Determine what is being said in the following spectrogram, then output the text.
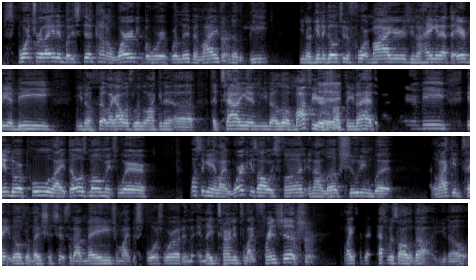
sports related, but it's still kind of work, but we're we're living life. Sure. You know, the beat. You know, getting to go to the Fort Myers. You know, hanging at the Airbnb. You know, felt like I was living like in a uh, Italian, you know, a little mafia yeah. or something. You know, I had Airbnb, indoor pool, like those moments where, once again, like work is always fun and I love shooting, but when I can take those relationships that I've made from like the sports world and, and they turn into like friendships, sure. like that's what it's all about, you know.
